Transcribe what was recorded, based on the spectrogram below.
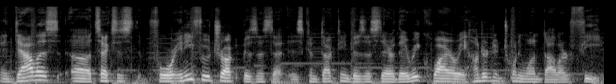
In Dallas, uh, Texas, for any food truck business that is conducting business there, they require a $121 fee.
